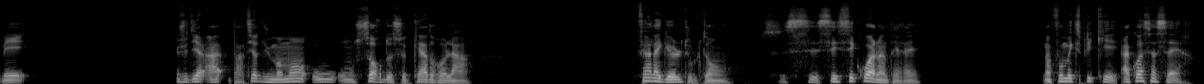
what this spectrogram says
Mais, je veux dire, à partir du moment où on sort de ce cadre-là, faire la gueule tout le temps, c'est quoi l'intérêt? Il faut m'expliquer, à quoi ça sert?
